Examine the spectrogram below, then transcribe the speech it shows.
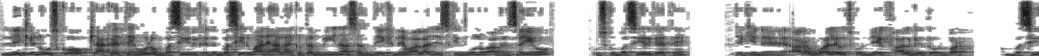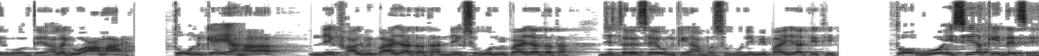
लेकिन उसको क्या कहते हैं, वो लोग बसीर कहते हैं। बसीर माने हालाँकि होता बीना शख्स देखने वाला, जिसकी दोनों आँखें सही हो, उसको बसीर कहते हैं। लेकिन अरब वाले उसको नेक फाल के तौर पर बसीर बोलते हैं। हालाँकि वो आमा है तो उनके यहाँ नेक फाल भी पाया जाता था, नेक सुगुन भी पाया जाता था, जिस तरह से उनके यहाँ बसगुनी भी पाई जाती थी। तो वो इसी अकीदे से,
